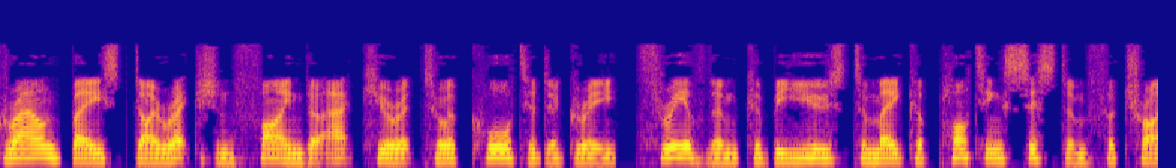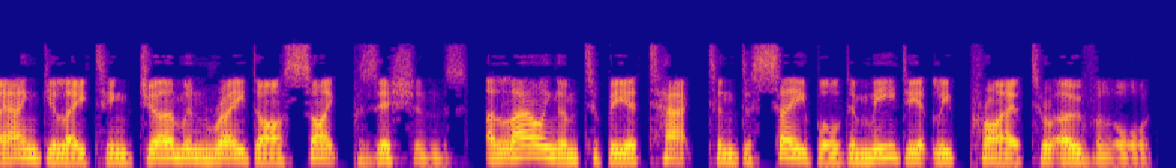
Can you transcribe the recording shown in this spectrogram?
ground-based direction finder accurate to a quarter degree, three of them could be used to make a plotting system for triangulating German radar site positions, allowing them to be attacked and disabled immediately prior to overlord.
